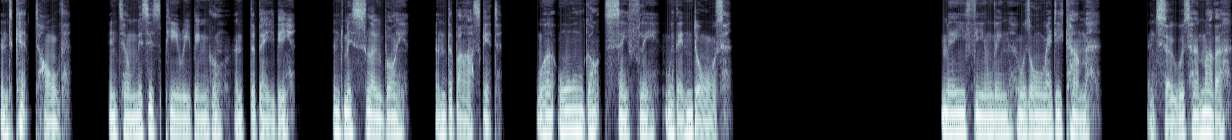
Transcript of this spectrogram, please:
and kept hold until Mrs. Peerybingle and the baby, and Miss Slowboy and the basket were all got safely within doors. May Fielding was already come, and so was her mother,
